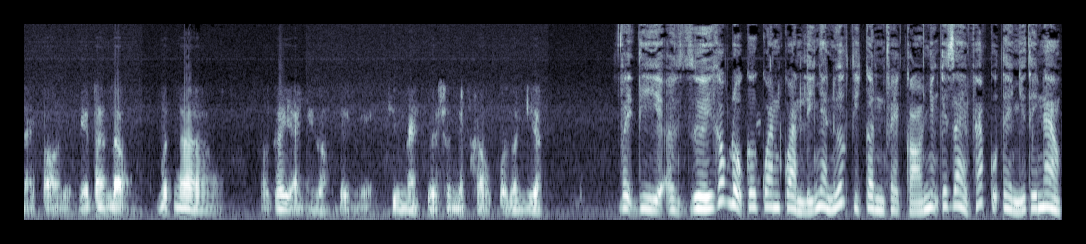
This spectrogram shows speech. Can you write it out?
sẽ có những cái tác động bất ngờ và gây ảnh hưởng đến kim ngạch về xuất nhập khẩu của doanh nghiệp Vậy thì ở dưới góc độ cơ quan quản lý nhà nước thì cần phải có những cái giải pháp cụ thể như thế nào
